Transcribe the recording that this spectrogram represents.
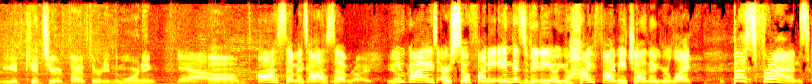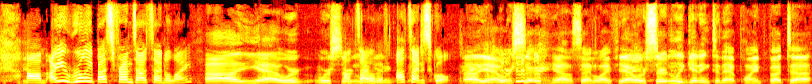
we get kids here at 5.30 in the morning. Yeah. Um, awesome. It's awesome. Yep. You guys are so funny. In this video, you high five each other. You're like best friends. Um, are you really best friends outside of life? Uh, yeah, we're, we're certainly outside getting, of, outside of school. Oh, yeah, we're yeah, outside of life. Yeah, we're certainly getting to that point. But uh,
